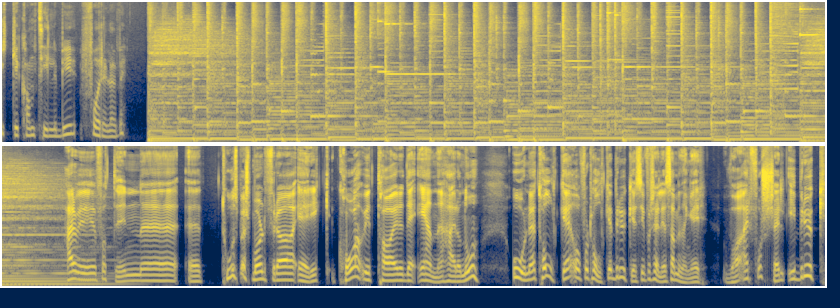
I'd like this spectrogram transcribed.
ikke kan tilby foreløpig. Her har vi fått inn eh, eh, to spørsmål fra Erik K. Vi tar det ene her og nå. Ordene tolke og fortolke brukes i forskjellige sammenhenger. Hva er forskjell i bruk?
